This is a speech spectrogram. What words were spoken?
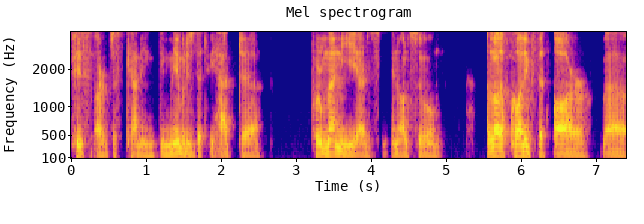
faces are just coming. The memories that we had uh, for many years and also a lot of colleagues that are uh,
